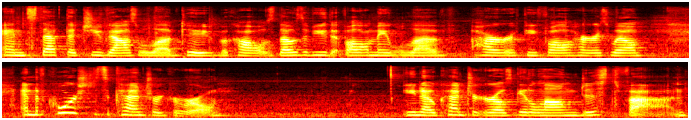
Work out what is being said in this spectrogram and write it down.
and stuff that you guys will love too because those of you that follow me will love her if you follow her as well. And of course, she's a country girl you know, country girls get along just fine.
